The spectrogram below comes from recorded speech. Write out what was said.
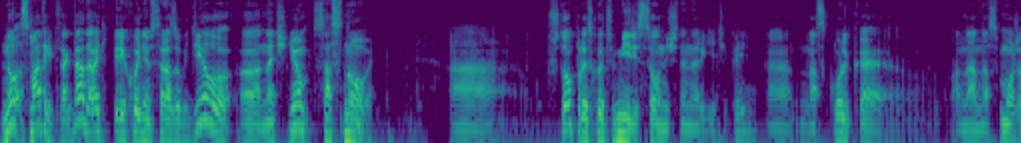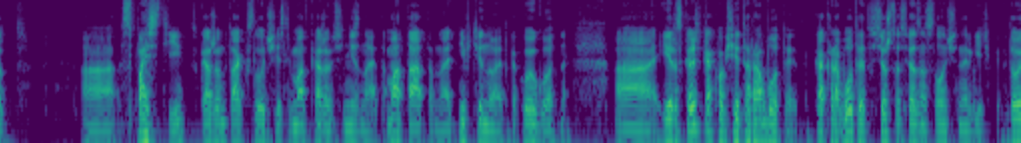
Но смотрите, тогда давайте переходим сразу к делу. Э, Начнем с основы. А, Что происходит в мире с солнечной энергетикой? А, Насколько она нас может а, спасти, скажем так, в случае, если мы откажемся, не знаю, там, от атомной, от нефтяной, от какой угодно. А, И расскажите, как вообще это работает? Как работает все, что связано с солнечной энергетикой? Кто,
